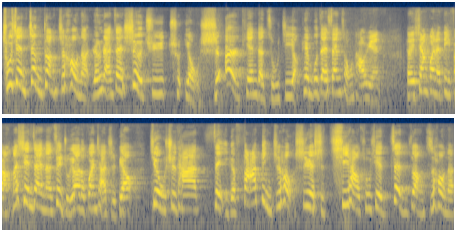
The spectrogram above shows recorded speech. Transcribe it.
出现症状之后呢，仍然在社区有十二天的足迹哦，遍布在三重、桃园的相关的地方。那现在呢，最主要的观察指标就是他这一个发病之后，四月十七号出现症状之后呢，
